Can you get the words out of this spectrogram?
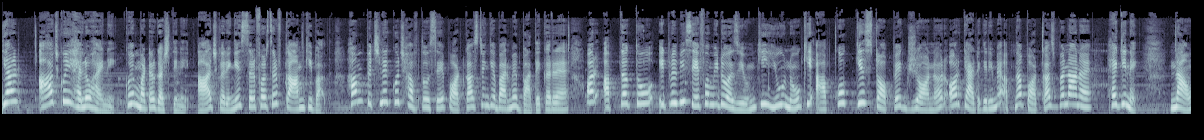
यार आज कोई हेलो हाय नहीं कोई मटर गश्ती नहीं। आज करेंगे सिर्फ़ और सिर्फ़ काम की बात। हम पिछले कुछ हफ्तों से पॉडकास्टिंग के बारे में बातें कर रहे हैं और अब तक तो it will be safe for me to assume कि यू नो कि आपको किस टॉपिक जॉनर और कैटेगरी में अपना पॉडकास्ट बनाना है है कि नहीं? Now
